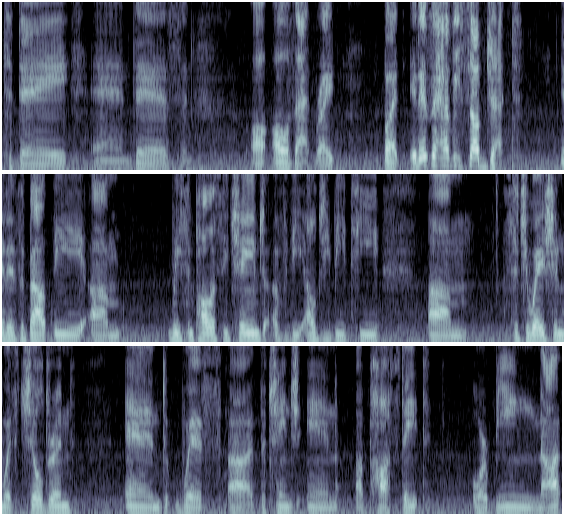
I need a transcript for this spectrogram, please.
today and this and all, all of that, right? But it is a heavy subject. It is about the um, recent policy change of the LGBT. Situation with children and with uh, the change in apostate or being not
